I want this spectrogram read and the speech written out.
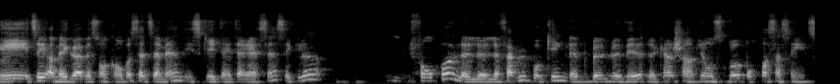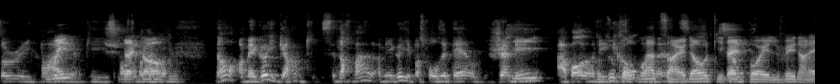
Et tu sais, Omega avait son combat cette semaine. Et ce qui est intéressant, c'est que là, ils font pas le, le- le fameux booking de la WWE de quand le champion se bat pour pas sa ceinture, il perd, Oui, puis je se suis passe pas d'accord. Non, Omega, il gagne. C'est normal. Omega, il n'est pas supposé perdre. Jamais, Puis- à part dans les gros contre Matt. Seidel, qui est Ça- comme pas élevé dans la,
